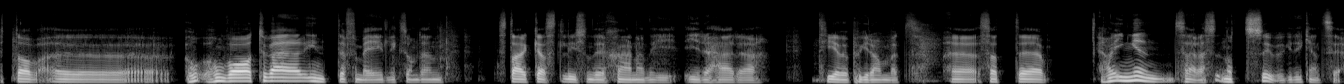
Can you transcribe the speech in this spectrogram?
utav, eh, hon, hon var tyvärr inte för mig liksom den starkast lysande stjärnan i, i det här eh, tv-programmet. Eh, så att eh, jag har ingen så här, något sug, det kan jag inte säga.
